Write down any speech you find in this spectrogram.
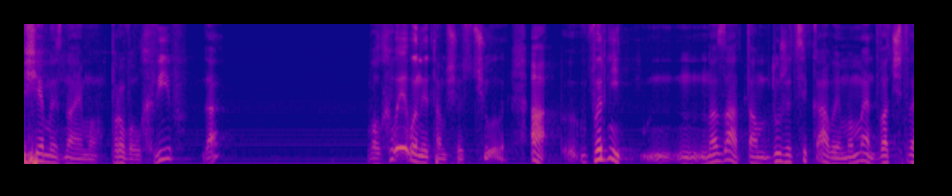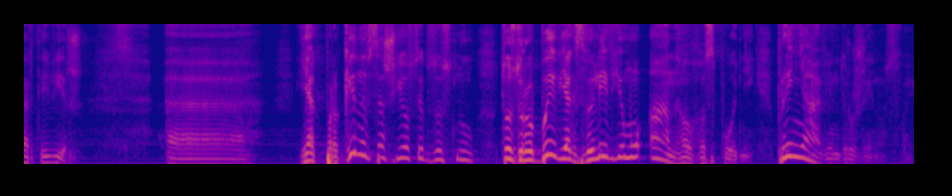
Ще ми знаємо про волхвів. Да? Волхви, вони там щось чули. А, верніть назад, там дуже цікавий момент, 24-й вірш. Е, як прокинувся ж Йосип з сну, то зробив, як звелів йому ангел Господній. Прийняв він дружину свою.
